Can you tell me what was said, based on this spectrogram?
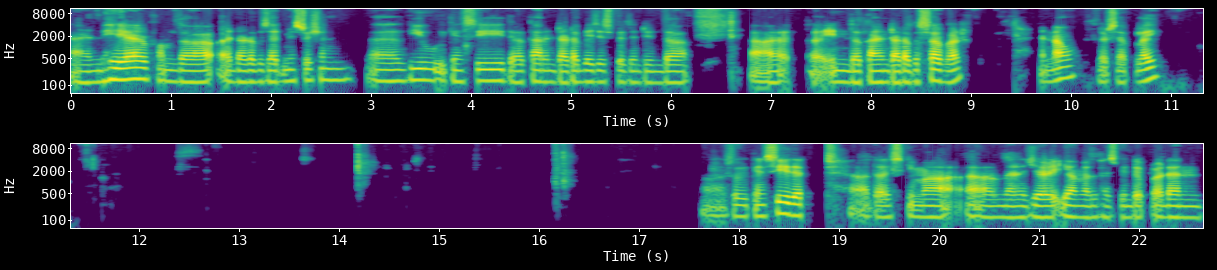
And here from the uh, database administration uh, view we can see the current database is present in the uh, uh in the current database server. And now let's apply. Uh, so you can see that uh, the schema manager YAML has been deployed and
